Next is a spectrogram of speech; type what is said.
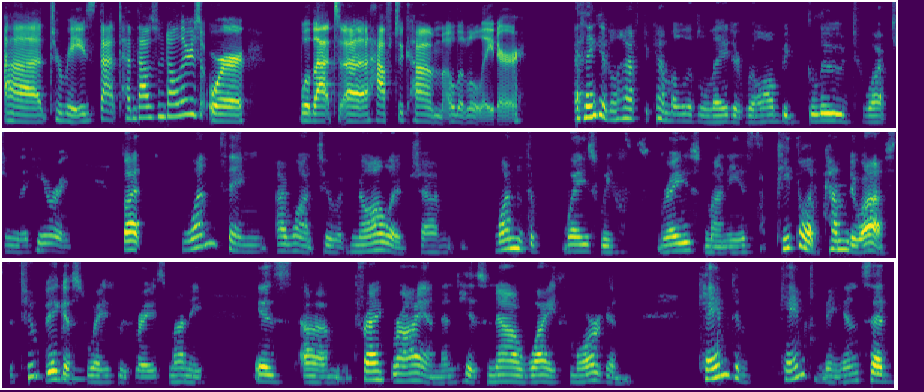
uh, to raise that $10,000 or will that uh, have to come a little later? I think it'll have to come a little later. We'll all be glued to watching the hearing. But one thing I want to acknowledge um, one of the ways we've raised money is people have come to us. The two biggest mm-hmm. ways we've raised money is um, Frank Ryan and his now wife Morgan came to came to me and said,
